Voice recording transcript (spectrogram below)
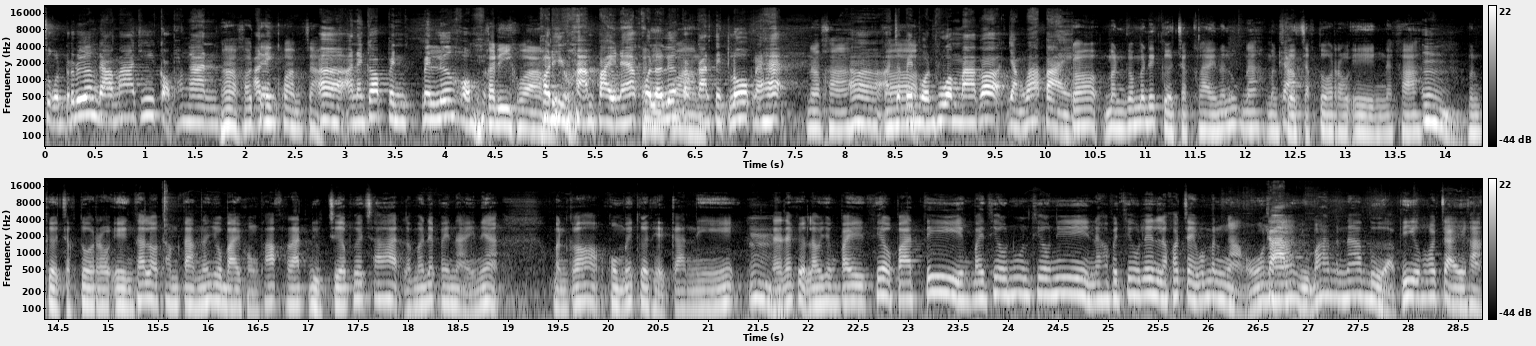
ส่วนเรื่องดราม่าที่เกาะพังงานอ่าเขาแจ้งอันนี้ความจับ เอ่ออันนั้นก็เป็นเป็นเรื่องของคดีความ คดีความไปนะฮะคนละเรื่องกับคดีความการติดโรคนะฮะนะคะอ่าอาจจะเป็นผลพวงมาก็อย่างว่าไป ก็มันก็ไม่ได้เกิดจากใครนะลูกนะ มันครับเกิดจากตัวเราเองนะคะ อืมมันเกิดจากตัวเราเองถ้าเราทำตามนโยบายของภาครัฐหยุดเชื้อเพื่อชาติเราไม่ได้ไปไหนเนี่ย มันก็คงไม่เกิดเหตุการณ์นี้อืมแต่ถ้าเกิดเรายังไปเที่ยวปาร์ตี้ยังไปเที่ยวนู่นเที่ยวนี่นะครับไปเที่ยวเล่นเราเข้าใจว่ามันเหงาครันะบอยู่บ้านมันน่าเบื่อพี่ก็เข้าใจค่ะ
